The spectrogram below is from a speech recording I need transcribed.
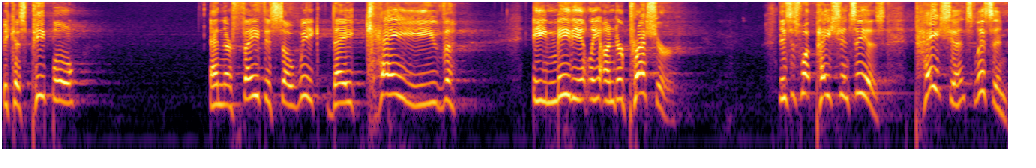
because people and their faith is so weak, they cave immediately under pressure. This is what patience is. Patience, listen,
